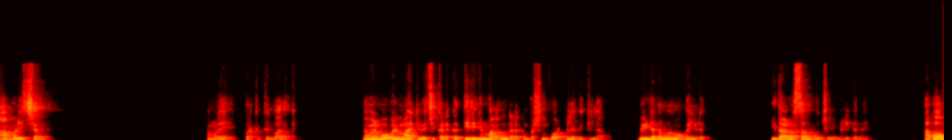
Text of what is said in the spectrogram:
ആ വെളിച്ചം നമ്മളെ ഉറക്കത്തെ ബാധിക്കും. നമ്മൾ മൊബൈൽ മാറ്റി വെച്ച് കിടക്കുക തിരിഞ്ഞും മറന്നും കിടക്കും പക്ഷെ നമുക്ക് ഉറക്കം ലഭിക്കില്ല. വീണ്ടും നമ്മൾ മൊബൈൽ എടുക്കും. ഇതാണ് സംഭവിച്ചുകൊണ്ടിരിക്കുന്നത്. അപ്പോൾ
